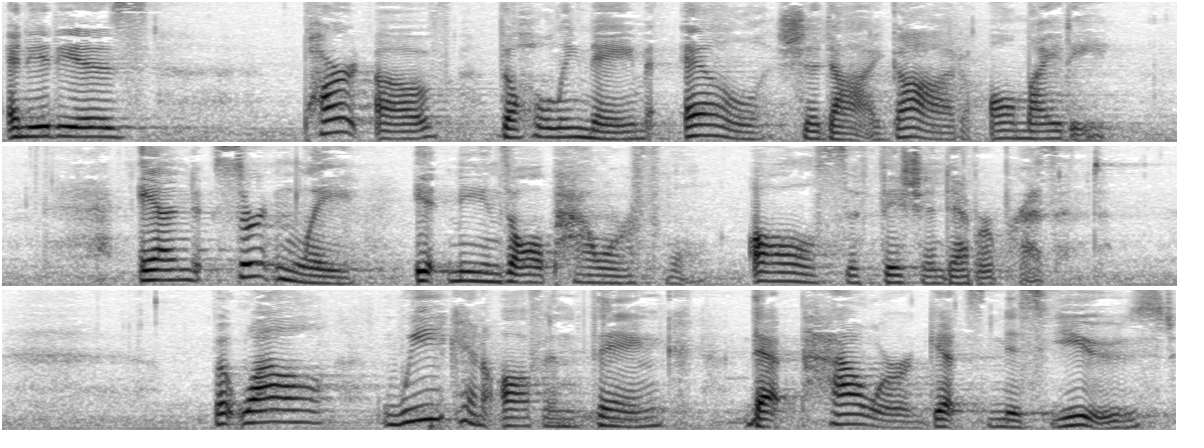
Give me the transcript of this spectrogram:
and it is part of the holy name El Shaddai, God Almighty. And certainly it means all powerful, all sufficient, ever present. But while we can often think that power gets misused,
